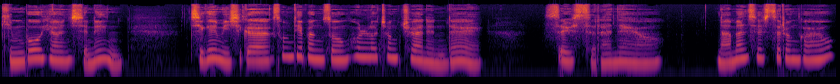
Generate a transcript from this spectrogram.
김보현 씨는 지금 이 시각 솜디 방송 홀로 청취하는데 쓸쓸하네요. 나만 쓸쓸한가요?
